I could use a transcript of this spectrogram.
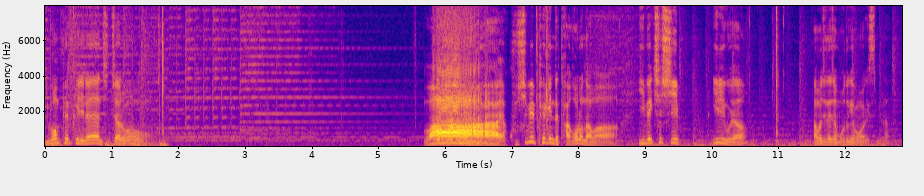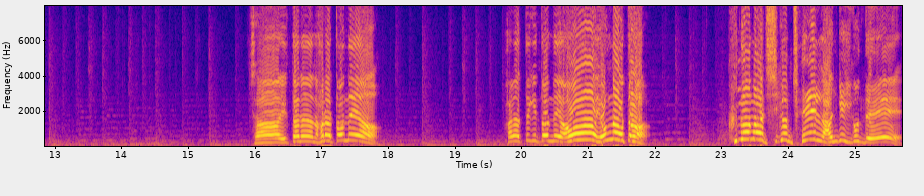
이번 패키지는 진짜로 와, 야 91팩인데 다 걸어 나와. 271이고요. 나머지 내장 모두 개봉하겠습니다. 자, 일단은 하나 떴네요. 하나 뜨긴 떴네요. 어, 영 나왔다. 그나마 지금 제일 난 게 이건데.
